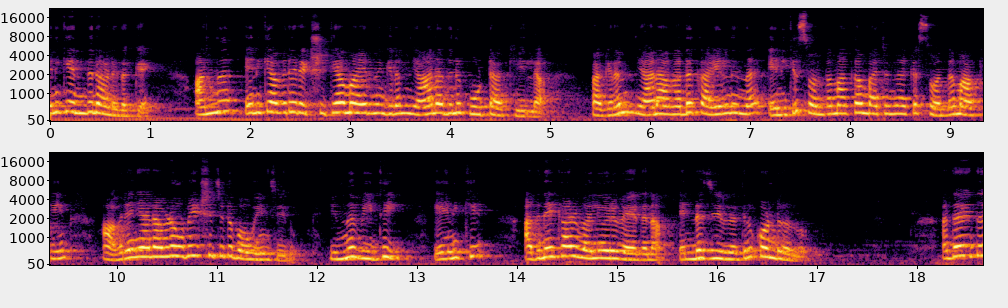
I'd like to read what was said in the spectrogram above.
എനിക്ക് എന്തിനാണ് ഇതൊക്കെ? അന്ന് എനിക്ക് അവരെ രക്ഷിക്കാമായിരുന്നെങ്കിലും ഞാൻ അതിന് കൂട്ടാക്കിയില്ല. പകരം ഞാൻ അവരുടെ കയ്യിൽ നിന്ന് എനിക്ക് സ്വന്തമാക്കാൻ പറ്റുന്നതൊക്കെ സ്വന്തമാക്കുകയും അവരെ ഞാൻ അവിടെ ഉപേക്ഷിച്ചിട്ട് പോവുകയും ചെയ്തു. ഇന്ന് വിധി എനിക്ക് അതിനേക്കാൾ വലിയൊരു വേദന എന്റെ ജീവിതത്തിൽ കൊണ്ടുതന്നു. അതായത്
